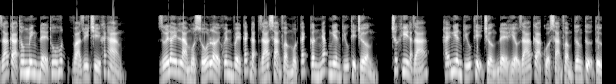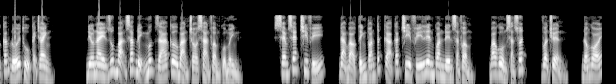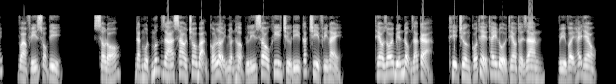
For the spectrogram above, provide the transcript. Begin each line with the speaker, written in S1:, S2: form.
S1: Giá cả thông minh để thu hút và duy trì khách hàng. Dưới đây là một số lời khuyên về cách đặt giá sản phẩm một cách cân nhắc nghiên cứu thị trường. Trước khi đặt giá, hãy nghiên cứu thị trường để hiểu giá cả của sản phẩm tương tự từ các đối thủ cạnh tranh. Điều này giúp bạn xác định mức giá cơ bản cho sản phẩm của mình. Xem xét chi phí, đảm bảo tính toán tất cả các chi phí liên quan đến sản phẩm, bao gồm sản xuất, vận chuyển, đóng gói, và phí shop. Sau đó, đặt một mức giá sao cho bạn có lợi nhuận hợp lý sau khi trừ đi các chi phí này. Theo dõi biến động giá cả, thị trường có thể thay đổi theo thời gian, vì vậy hãy theo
